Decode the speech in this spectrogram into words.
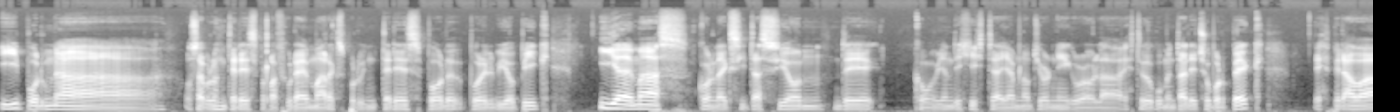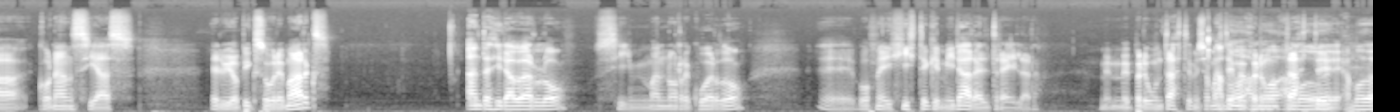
y por una. O sea, por un interés por la figura de Marx, por un interés por, por el biopic. Y además con la excitación de, como bien dijiste, I Am Not Your Negro, este documental hecho por Peck. Esperaba con ansias el biopic sobre Marx. Antes de ir a verlo, si mal no recuerdo, eh, vos me dijiste que mirara el trailer. Me, preguntaste, me llamaste y me preguntaste. A modo,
